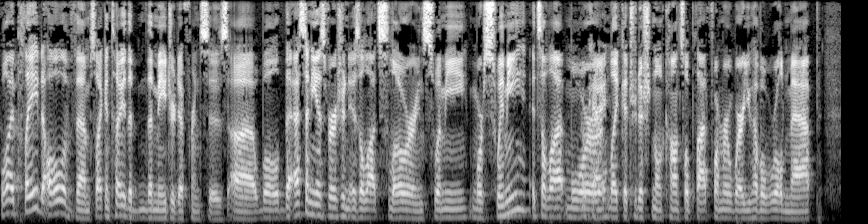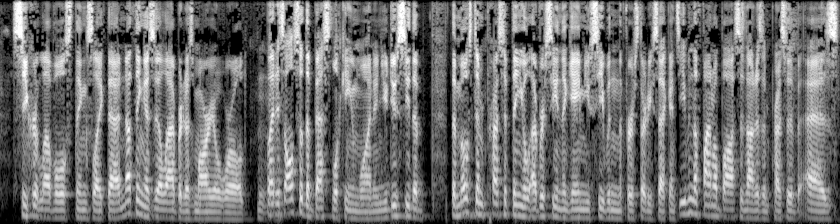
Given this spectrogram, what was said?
Well, I played all of them, so I can tell you the, the major differences. Uh, well, the SNES version is a lot slower and swimmy, more swimmy. It's a lot more Okay. like a traditional console platformer where you have a world map, secret levels, things like that. Nothing as elaborate as Mario World, mm-hmm. but it's also the best looking one. And you do see the the most impressive thing you'll ever see in the game. You see within the first thirty seconds. Even the final boss is not as impressive as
